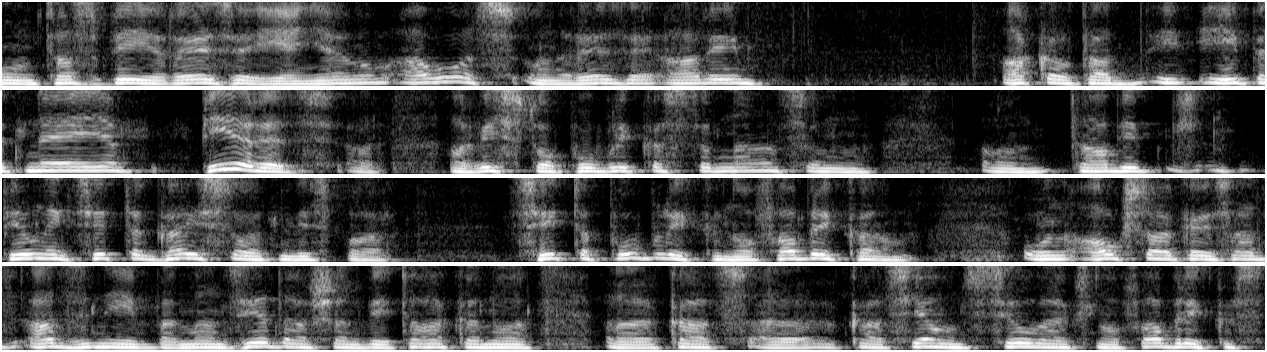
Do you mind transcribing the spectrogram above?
Un tas bija reizē ieņēmuma avots, un reizē arī atkal tāda īpatnēja pieredze ar, ar visu to publiku, kas tur nāca. Un, un tā bija pilnīgi cita gaisotne vispār, cita publika no fabrikām. Un augstākais atz- atzinība par manu dziedāšanu bija tā, ka no, kāds, kāds jauns cilvēks no fabrikas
